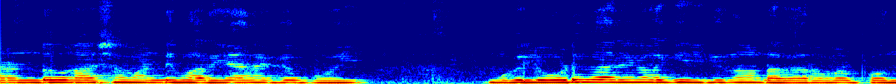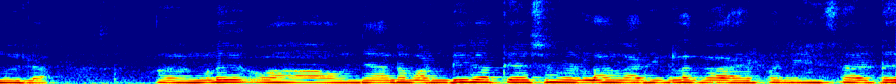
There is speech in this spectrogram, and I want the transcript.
രണ്ട് പ്രാവശ്യം വണ്ടി മറിയാനൊക്കെ പോയി. നമുക്ക് ലോഡും കാര്യങ്ങളൊക്കെ ഇരിക്കുന്നതുകൊണ്ടാണ് വേറെ കുഴപ്പമൊന്നുമില്ല. ഞങ്ങൾ ഞാൻ വണ്ടിയിൽ അത്യാവശ്യം വെള്ളം കാര്യങ്ങളൊക്കെ ആയപ്പോൾ നൈസായിട്ട്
